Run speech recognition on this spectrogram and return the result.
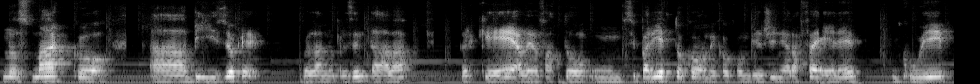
uno smacco a Bisio che quell'anno presentava perché aveva fatto un siparietto comico con Virginia Raffaele in cui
